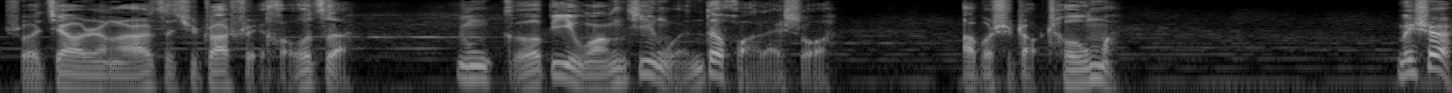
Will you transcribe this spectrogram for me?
说叫人儿子去抓水猴子。用隔壁王静文的话来说。那不是找抽吗？没事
